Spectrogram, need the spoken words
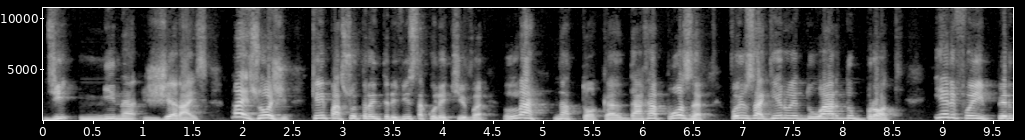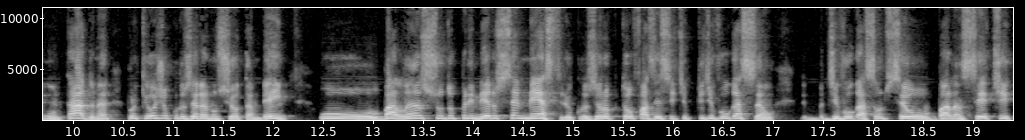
de Minas Gerais. Mas hoje, quem passou pela entrevista coletiva lá na Toca da Raposa foi o zagueiro Eduardo Brock. E ele foi perguntado, né? Porque hoje o Cruzeiro anunciou também o balanço do primeiro semestre. O Cruzeiro optou fazer esse tipo de divulgação, divulgação do seu balancete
